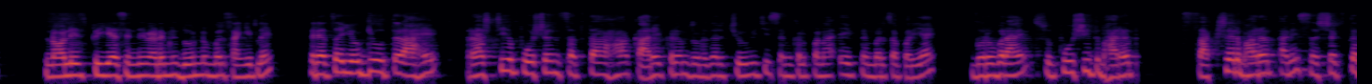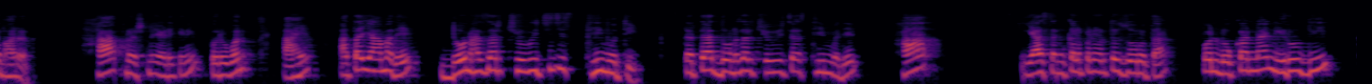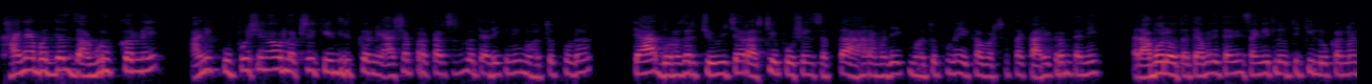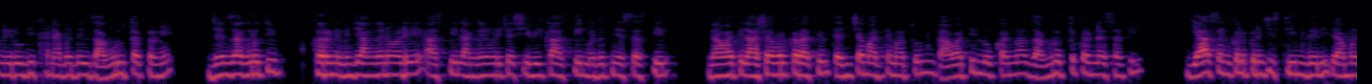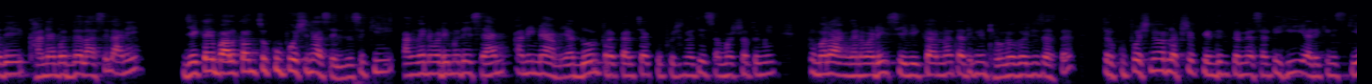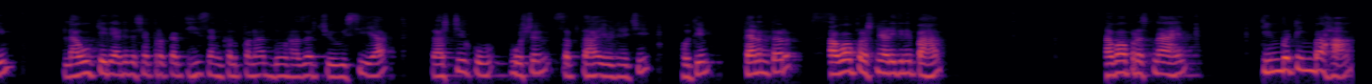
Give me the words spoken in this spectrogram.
knowledge Priya Shinde मॅडमने दोन नंबर सांगितले तर याचं योग्य उत्तर आहे राष्ट्रीय पोषण सप्ताह हा कार्यक्रम दोन हजार चोवीस ची संकल्पना एक नंबरचा पर्याय बरोबर आहे. सुपोषित भारत साक्षर भारत आणि सशक्त भारत हा प्रश्न या ठिकाणी बरोबर आहे. आता यामध्ये दोन हजार चोवीस ची जी थीम होती तर त्या दोन हजार चोवीसच्या थीममध्ये हा या संकल्पनेवर तो जोर होता. पण लोकांना निरोगी खाण्याबद्दल जागरूक करणे आणि कुपोषणावर लक्ष केंद्रित करणे अशा प्रकारचा सुद्धा त्या ठिकाणी महत्त्वपूर्ण त्या दोन हजार चोवीसच्या राष्ट्रीय पोषण सप्ताह आहारामध्ये एक महत्त्वपूर्ण एका वर्षाचा कार्यक्रम त्यांनी राबवला होता. त्यामध्ये त्यांनी सांगितलं होतं की लोकांना निरोगी खाण्याबद्दल जागरूकता करणे जनजागृती करणे म्हणजे अंगणवाडी असतील अंगणवाडीच्या सेविका असतील मदतनीस असतील गावातील आशा वर्कर असतील त्यांच्या माध्यमातून गावातील लोकांना जागृत करण्यासाठी या संकल्पनेची थीम दिली. त्यामध्ये खाण्याबद्दल असेल आणि जे काही बालकांचं कुपोषण असेल जसं की अंगणवाडीमध्ये सॅम आणि मॅम या दोन प्रकारच्या कुपोषणाची समस्या तुम्ही तुम्हाला अंगणवाडी सेविकांना त्या ठिकाणी ठेवणं गरजेचं असतं. तर कुपोषणावर लक्ष केंद्रित करण्यासाठी ही या ठिकाणी स्कीम लागू केली आणि तशा प्रकारची ही संकल्पना दोन हजार चोवीस या राष्ट्रीय पोषण सप्ताह योजनेची होती. त्यानंतर सहावा प्रश्न या ठिकाणी पहा. सहावा प्रश्न आहे टिंबटिंब हा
